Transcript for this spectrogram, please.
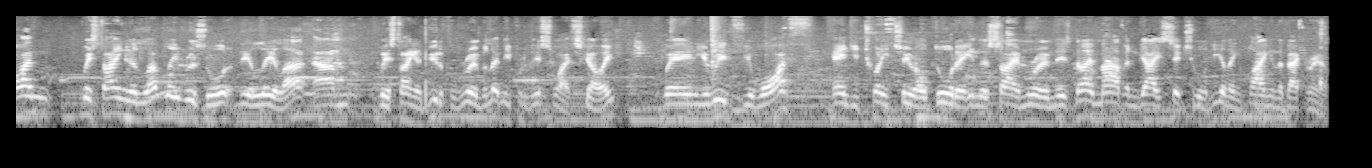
I'm we're staying in a lovely resort, the Alila. Um, we're staying in a beautiful room, but let me put it this way, Scully. When you're with your wife and your 22 year old daughter in the same room, there's no Marvin Gaye sexual healing playing in the background.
